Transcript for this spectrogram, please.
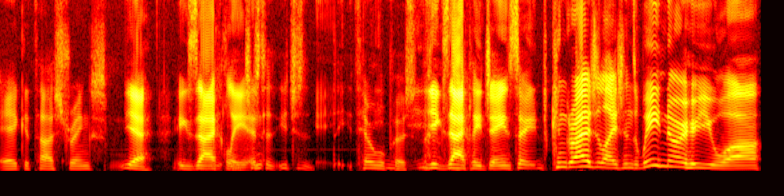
air guitar strings. Yeah, exactly. You're just, And- a, you're just a terrible person. Exactly, Gene. So congratulations. We know who you are.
